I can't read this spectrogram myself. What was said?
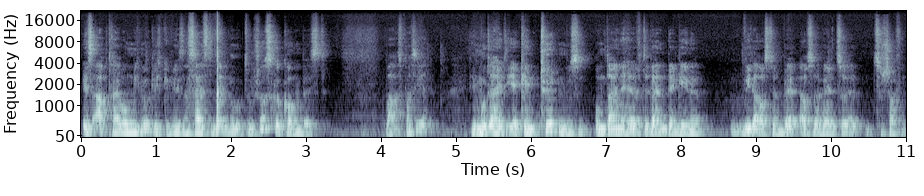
ist Abtreibung nicht möglich gewesen. Das heißt, wenn du zum Schluss gekommen bist, war es passiert. Die Mutter hätte ihr Kind töten müssen, um deine Hälfte der Gene wieder aus der, aus der Welt zu, zu schaffen.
